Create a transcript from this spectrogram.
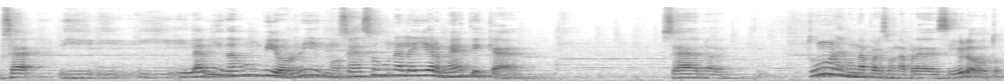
O sea, y, la vida es un biorritmo, o sea, eso es una ley hermética. O sea, tú no eres una persona predecible, o tú,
